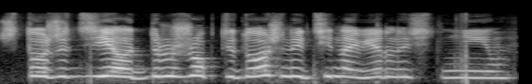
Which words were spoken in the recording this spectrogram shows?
Что же делать, дружок? Ты должен идти, наверное, с ним.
